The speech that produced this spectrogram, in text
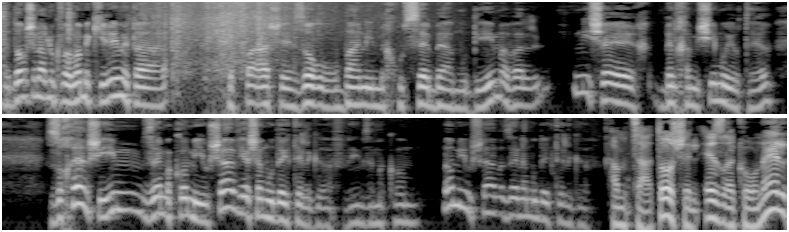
בדור שלנו כבר לא מכירים את התופעה שאזור אורבני מכוסה בעמודים, אבל מי שבן 50 או יותר, זוכר שאם זה מקום מיושב, יש עמודי טלגרף, ואם זה מקום לא מיושב, אז אין עמודי טלגרף. המצאתו של עזרא קורנל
